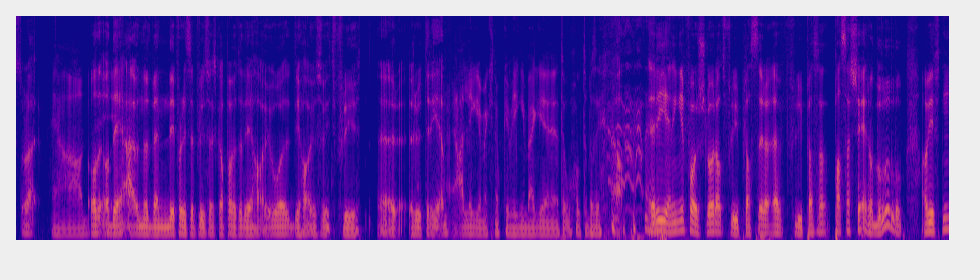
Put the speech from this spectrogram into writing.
står det her. Ja, Og, og det er jo nødvendig for disse flyselskapene. Vet du, de, har jo, de har jo så vidt flyruter igjen. ja, ligger med knokkeving begge to, holdt jeg på å si. Ja. Regjeringen foreslår at eh, flypassasjeravgiften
